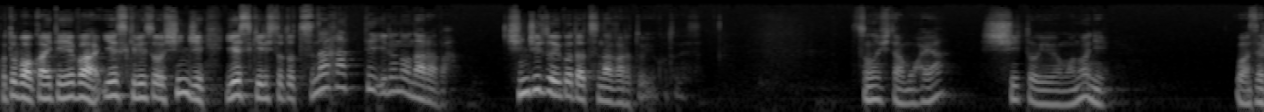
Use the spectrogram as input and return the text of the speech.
言葉を変えて言えば、イエス・キリストを信じ、イエス・キリストとつながっているのならば、信じるということはつながるということです。その人はもはや死というものに煩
